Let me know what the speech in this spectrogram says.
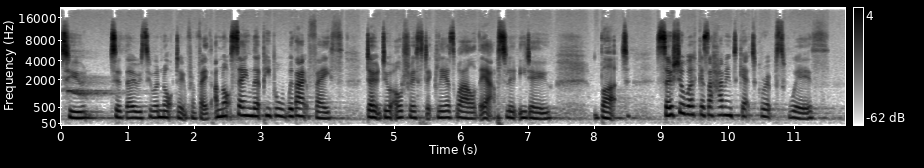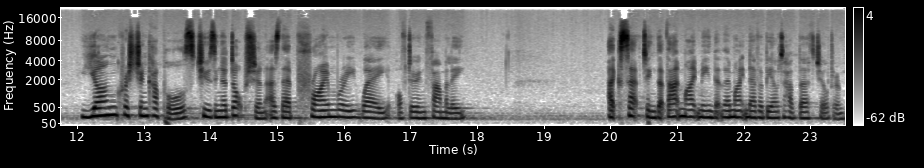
to, to those who are not doing from faith. I'm not saying that people without faith don't do it altruistically as well, they absolutely do. But social workers are having to get to grips with young Christian couples choosing adoption as their primary way of doing family. Accepting that that might mean that they might never be able to have birth children.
